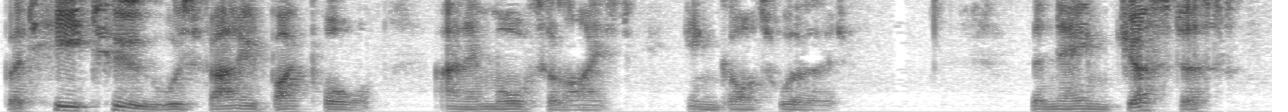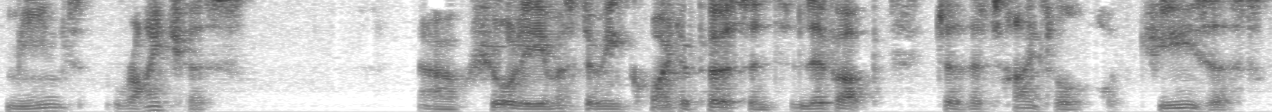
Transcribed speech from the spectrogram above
But he too was valued by Paul and immortalized in God's word. The name Justus means righteous. Now, surely he must have been quite a person to live up to the title of Jesus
